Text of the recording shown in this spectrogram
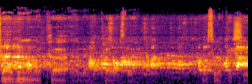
driving in a car, and then the car was like, also like a.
